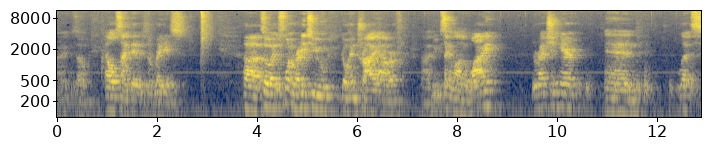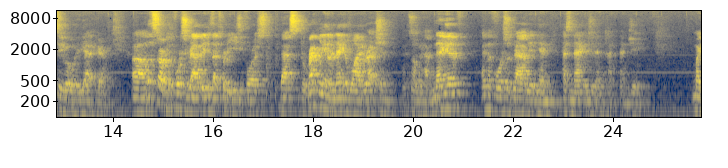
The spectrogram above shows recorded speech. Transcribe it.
Alright, so L sine theta is the radius. Uh, so at this point, we're ready to go ahead and try our uh, Newton's second law in the y direction here. And let's see what we get here. Uh, let's start with the force of gravity because that's pretty easy for us. That's directly in our negative y direction. And so I'm going to have negative, and the force of gravity again has magnitude mg. My,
